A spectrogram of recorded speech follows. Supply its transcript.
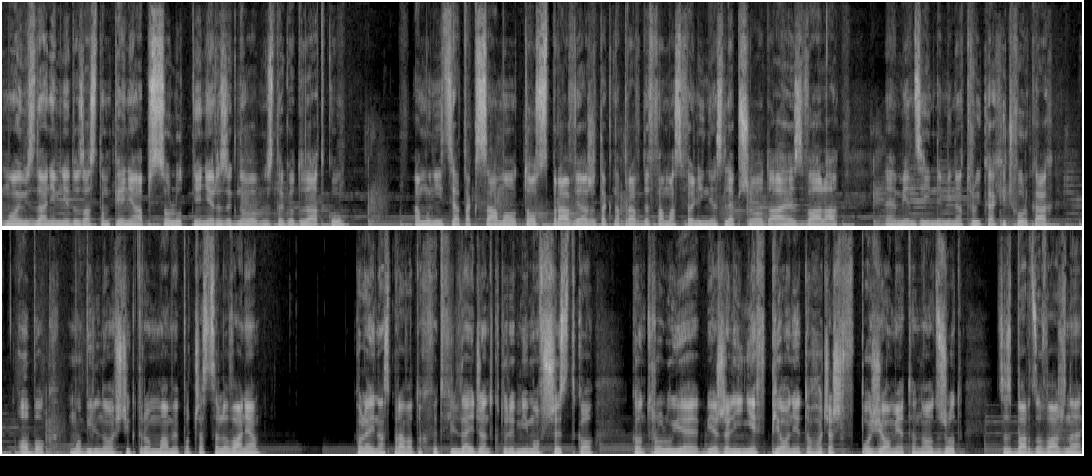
moim zdaniem nie do zastąpienia, absolutnie nie rezygnowałbym z tego dodatku. Amunicja tak samo, to sprawia, że tak naprawdę Famas Felin jest lepszy od AS Vala, e, między innymi na trójkach i czwórkach, obok mobilności, którą mamy podczas celowania. Kolejna sprawa to chwyt Field Agent, który mimo wszystko kontroluje, jeżeli nie w pionie, to chociaż w poziomie ten odrzut, co jest bardzo ważne.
